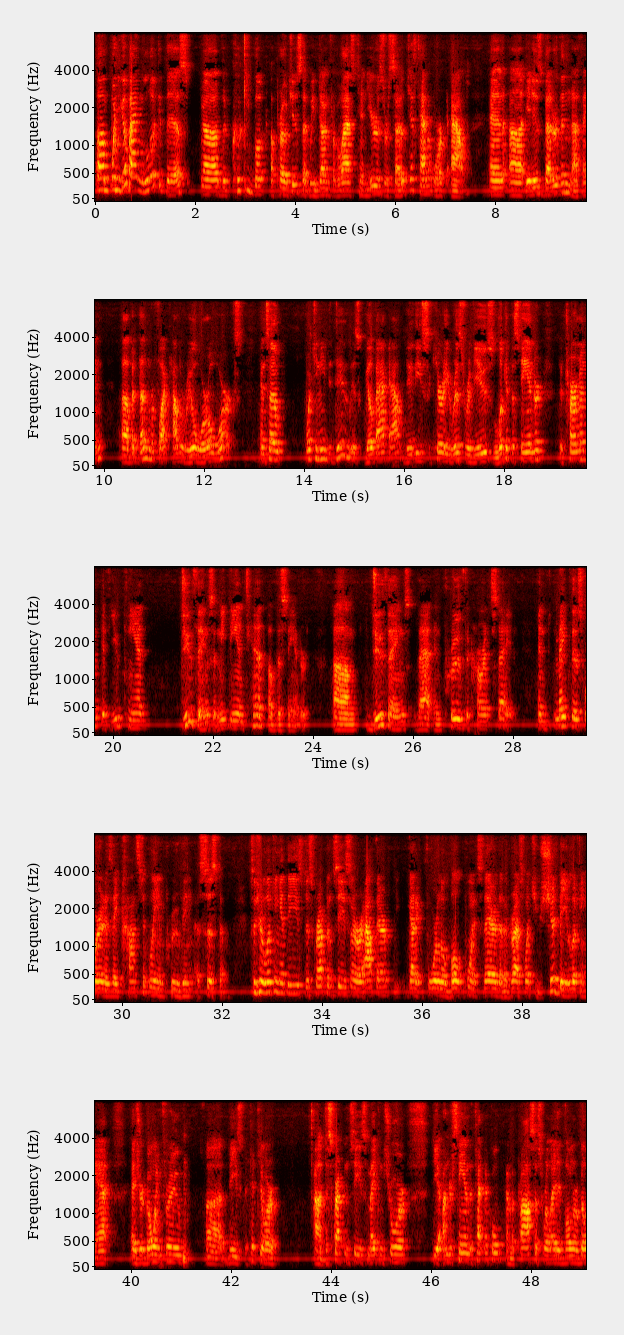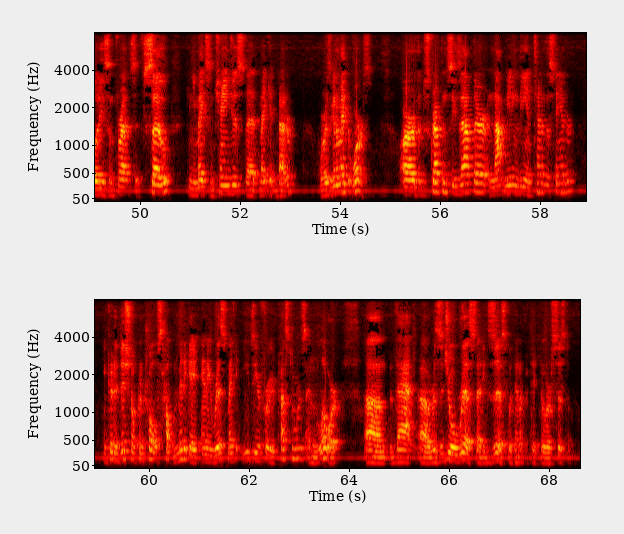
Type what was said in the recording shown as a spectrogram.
Um, when you go back and look at this, uh, the cookie book approaches that we've done for the last 10 years or so just haven't worked out. And uh, it is better than nothing, uh, but it doesn't reflect how the real world works. And so what you need to do is go back out, do these security risk reviews, look at the standard, determine if you can do things that meet the intent of the standard, um, do things that improve the current state and make this where it is a constantly improving system. So as you're looking at these discrepancies that are out there, you've got four little bullet points there that address what you should be looking at as you're going through uh, these particular uh, discrepancies, making sure you understand the technical and the process related vulnerabilities and threats? If so, can you make some changes that make it better or is it going to make it worse? Are the discrepancies out there not meeting the intent of the standard? And could additional controls help mitigate any risk, make it easier for your customers, and lower um, that uh, residual risk that exists within a particular system?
